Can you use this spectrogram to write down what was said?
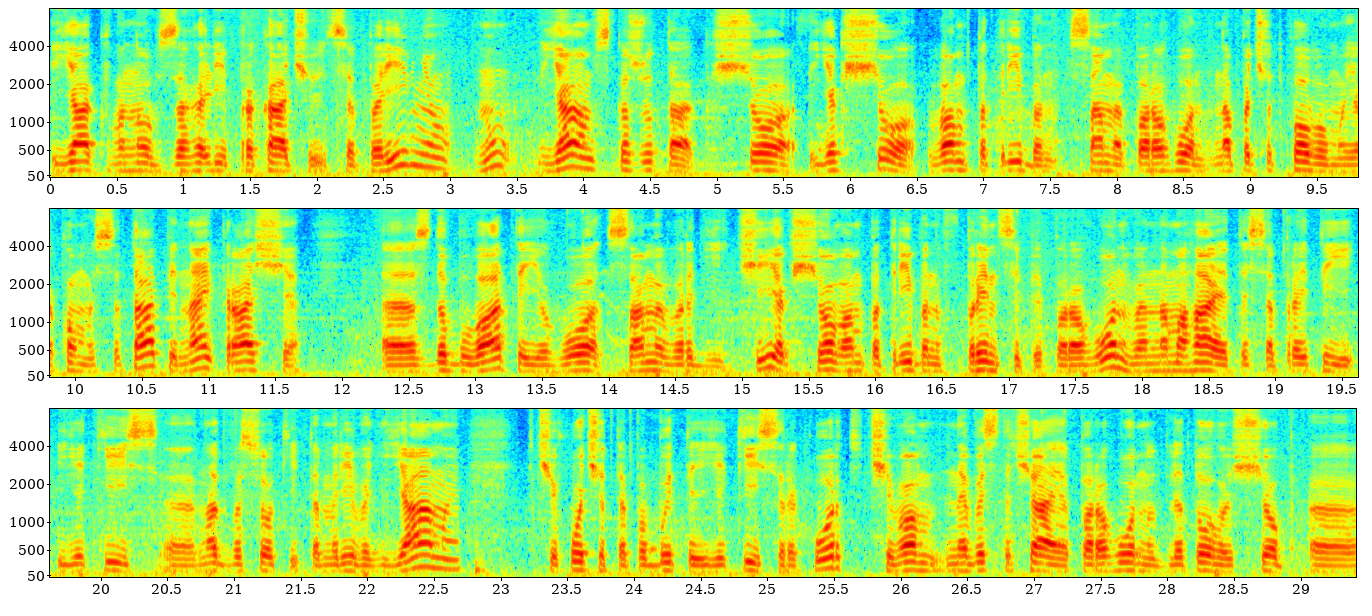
як воно взагалі прокачується по рівню. Ну, я вам скажу так, що якщо вам потрібен саме парагон на початковому якомусь етапі, найкраще здобувати його саме в Орді. Чи якщо вам потрібен в принципі парагон, ви намагаєтеся пройти якийсь е, надвисокий там рівень ями, чи хочете побити якийсь рекорд, чи вам не вистачає парагону для того, щоб е,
